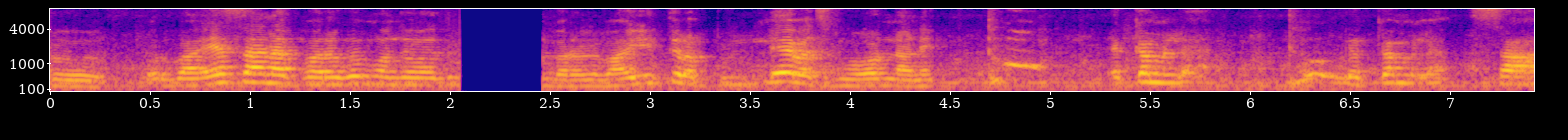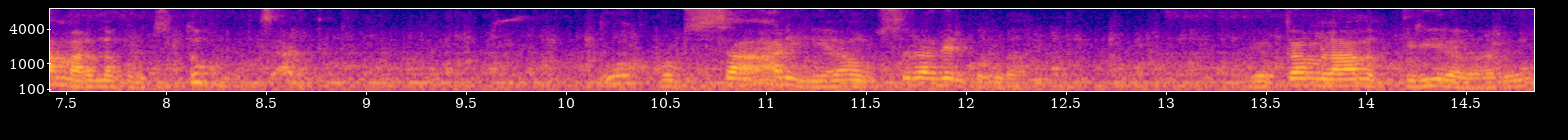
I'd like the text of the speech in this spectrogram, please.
ஒரு- வயசான பிறகு கொஞ்சம் இது பரவாயில்ல வயிற்றுல புள்ளே வச்சுட்டு ஓடினானே வெக்கமில்ல. வெக்கமில்ல. சா மறந்து குடிச்சு தூக்கு சாடி. தூக்கு போட்டு சாடி நீ எல்லாம் உசுராகவே இருக்கக்கூடாது. வெக்கம் இல்லாமல் திரியிறவாரு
